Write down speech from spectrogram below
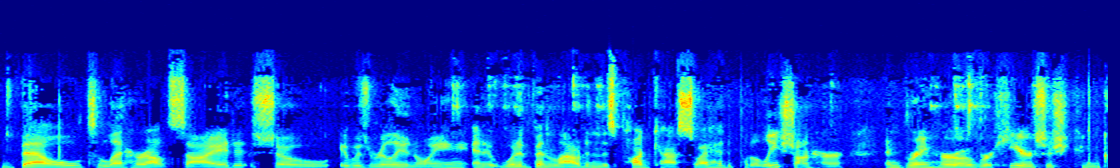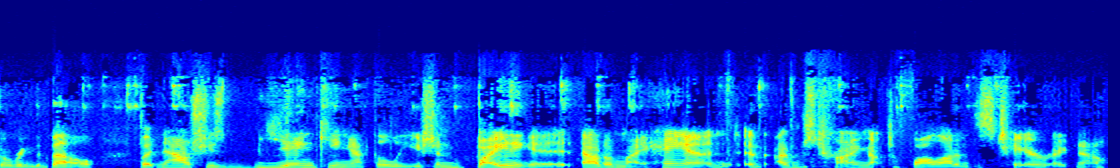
bell to let her outside, so it was really annoying, and it would have been loud in this podcast. So I had to put a leash on her and bring her over here so she can go ring the bell. But now she's yanking at the leash and biting it out of my hand, and I'm just trying not to fall out of this chair right now.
